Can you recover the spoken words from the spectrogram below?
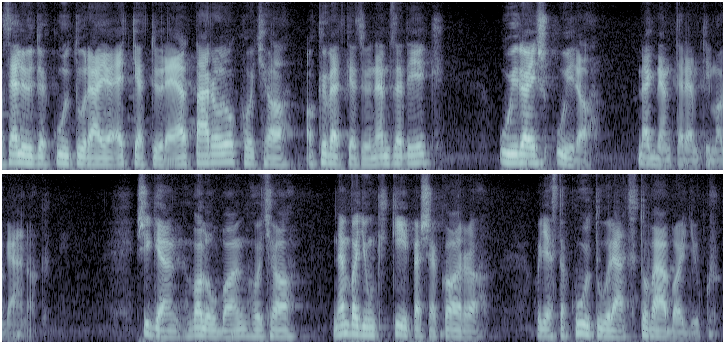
Az elődök kultúrája egy-kettőre elpárolog, hogyha a következő nemzedék újra és újra meg nem teremti magának. És igen, valóban, hogyha nem vagyunk képesek arra, hogy ezt a kultúrát továbbadjuk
